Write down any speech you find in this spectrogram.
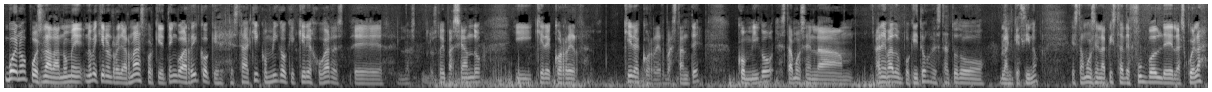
Bueno, pues nada, no me, no me quiero enrollar más porque tengo a Rico que está aquí conmigo, que quiere jugar, eh, lo, estoy paseando y quiere correr, quiere correr bastante conmigo. Estamos en la... Ha nevado un poquito, está todo blanquecino. Estamos en la pista de fútbol de la escuela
